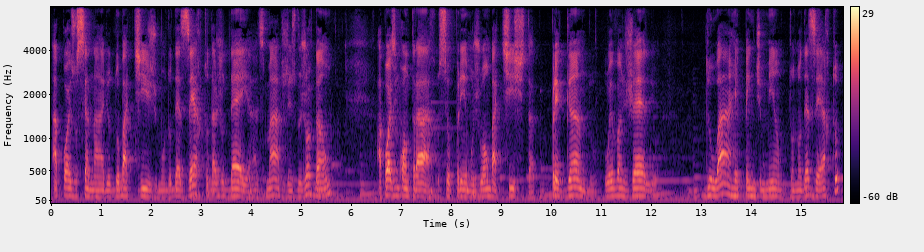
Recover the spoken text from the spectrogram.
após o cenário do batismo no deserto da Judéia, às margens do Jordão, após encontrar o seu primo João Batista pregando o evangelho do arrependimento no deserto,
